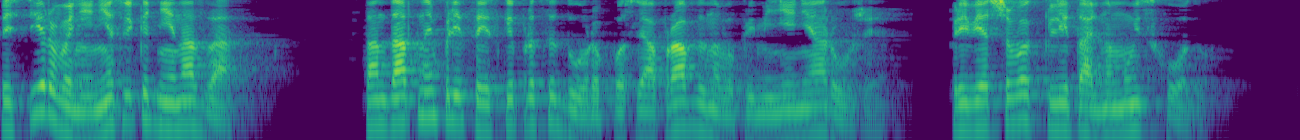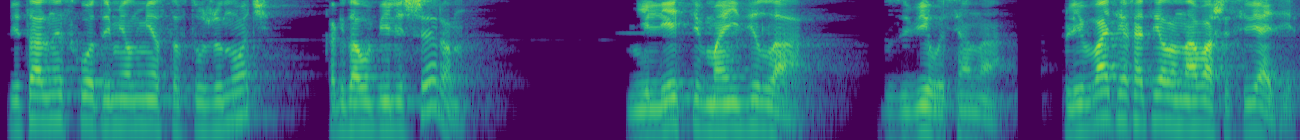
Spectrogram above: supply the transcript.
тестирование несколько дней назад. Стандартная полицейская процедура после оправданного применения оружия, приведшего к летальному исходу. Летальный исход имел место в ту же ночь, когда убили Шерон? «Не лезьте в мои дела», – взвилась она. «Плевать я хотела на ваши связи.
